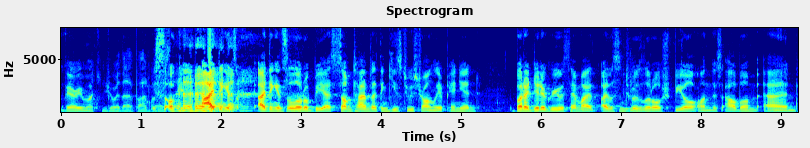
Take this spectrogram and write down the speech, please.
very much enjoy that podcast. so, okay, I think it's I think it's a little BS. Sometimes I think he's too strongly opinioned, but I did agree with him. I, I listened to his little spiel on this album, and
